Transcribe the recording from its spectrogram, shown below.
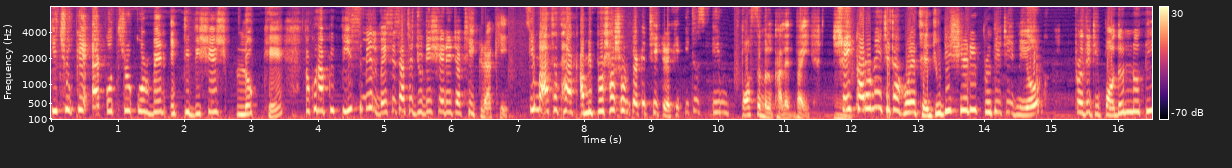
কিছুকে একত্র করবেন একটি বিশেষ লক্ষ্যে তখন আপনি পিসমেল বেসিস আছে জুডিশিয়ারিটা ঠিক রাখি। কিংবা আচ্ছা থাক আমি প্রশাসনটাকে ঠিক রাখি ইট ইজ ইম্পসিবল খালেদ ভাই। সেই কারণে যেটা হয়েছে জুডিশিয়ারি প্রতিটি নিয়োগ প্রতিটি পদোন্নতি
